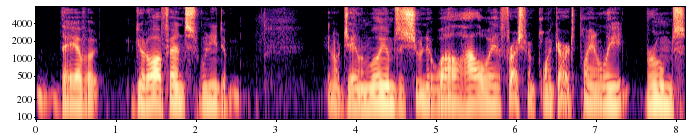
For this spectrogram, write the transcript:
they have a good offense. We need to you know, Jaylin Williams is shooting it well. Holloway, the freshman point guard, is playing elite. Broome's,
